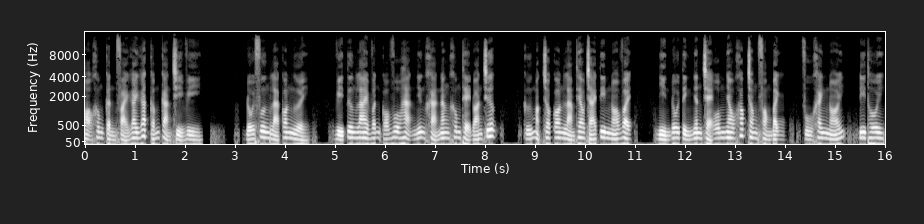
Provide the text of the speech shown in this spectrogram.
Họ không cần phải gay gắt cấm cản chỉ vì đối phương là con người. Vì tương lai vẫn có vô hạn nhưng khả năng không thể đoán trước. Cứ mặc cho con làm theo trái tim nó vậy. Nhìn đôi tình nhân trẻ ôm nhau khóc trong phòng bệnh, Phù Khanh nói, đi thôi.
